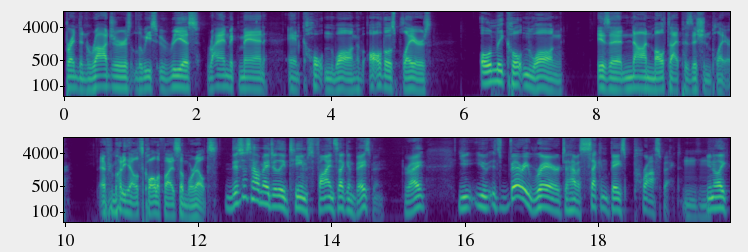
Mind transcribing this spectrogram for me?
Brendan Rodgers, Luis Urias, Ryan McMahon, and Kolten Wong. Of all those players, only Kolten Wong is a non multi position player. Everybody else qualifies somewhere else. This is how major league teams find second baseman, right? You, you, it's very rare to have a second base prospect. Mm-hmm. You know, like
